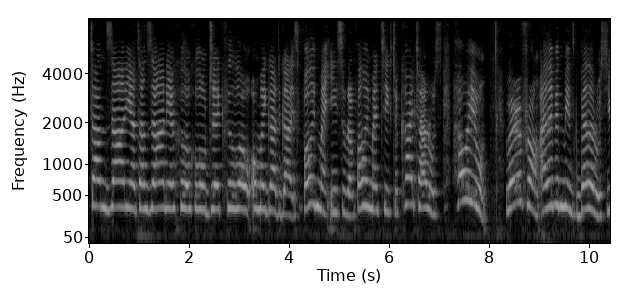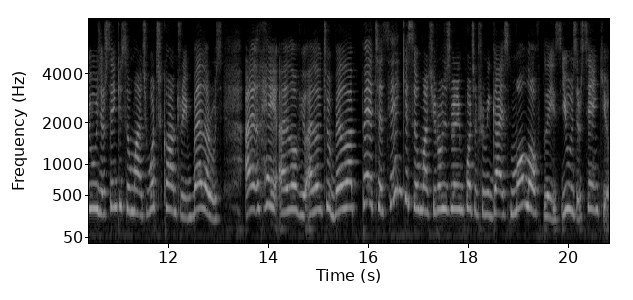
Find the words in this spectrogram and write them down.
Tanzania, Tanzania. Hello, hello, Jack. Hello. Oh my God, guys, following my Instagram, following my TikTok. Hi, Tarus. How are you? Where are you from? I live in Minsk, Belarus. User, thank you so much. Which country? Belarus. I hey, I love you. I love too. Bella Pete, thank you so much. Your rose is very important for me, guys. More love, please. User, thank you.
